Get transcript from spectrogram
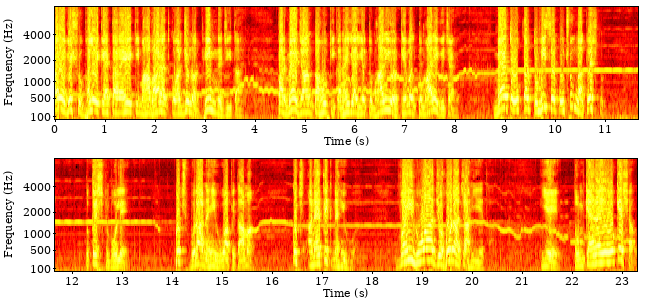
अरे विश्व भले कहता रहे कि महाभारत को अर्जुन और भीम ने जीता है, पर मैं जानता हूँ कि कन्हैया ये तुम्हारी और केवल तुम्हारी विजय है। मैं तो उत्तर तुम्ही से पूछूँगा, कृष्ण। तो कृष्ण बोले, कुछ बुरा नहीं हुआ पितामा कुछ अनैतिक नहीं हुआ, वही हुआ जो होना चाहिए था। ये तुम कह रहे हो, केशव?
